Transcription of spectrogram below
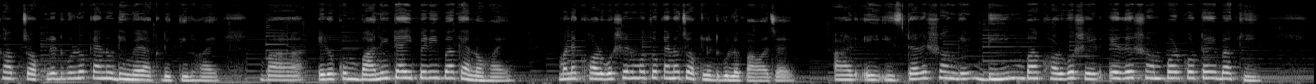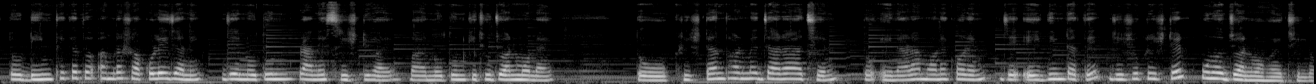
সব চকলেটগুলো কেন ডিমের আকৃতির হয়? বা এরকম বানি টাইপেরই বা কেন হয়? মানে খরগোশের মতো কেন চকলেটগুলো পাওয়া যায়? আর এই ইস্টারের সঙ্গে ডিম বা খরগোশের এদের সম্পর্কটাই বা কী? তো ডিম থেকে তো আমরা সকলেই জানি যে নতুন প্রাণের সৃষ্টি হয় বা নতুন কিছু জন্ম নেয়। তো খ্রিস্টান ধর্মের যারা আছেন, তো এনারা মনে করেন যে এই দিনটাতে যীশু খ্রিস্টের পুনর্জন্ম হয়েছিল।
